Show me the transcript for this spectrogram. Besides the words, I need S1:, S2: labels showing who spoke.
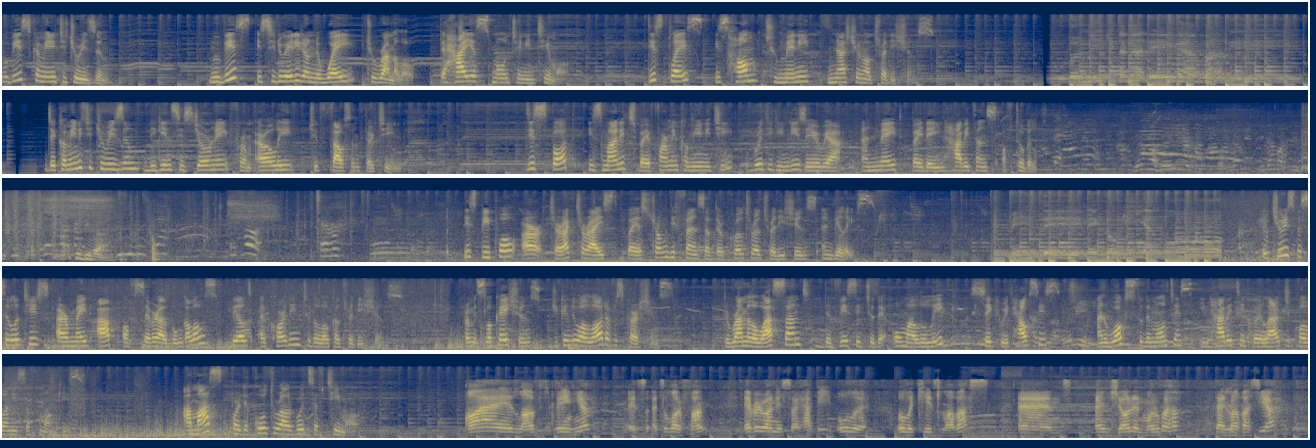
S1: Maubisse Community Tourism Maubisse is situated on the way to Ramelau, the highest mountain in Timor. This place is home to many national traditions. The community tourism begins its journey from early 2013. This spot is managed by a farming community rooted in this area and made by the inhabitants of Tubil. These people are characterized by a strong defense of their cultural traditions and beliefs. The tourist facilities are made up of several bungalows built according to the local traditions. From its locations, you can do a lot of excursions. The Ramelau Ascent, the visit to the Uma Lulik, sacred houses, and walks to the mountains inhabited by large colonies of monkeys. A must for the cultural roots of Timor.
S2: I loved being here. It's, it's a lot of fun. Everyone is so happy. All the, all the kids love us and and John and Manuel, they love us here.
